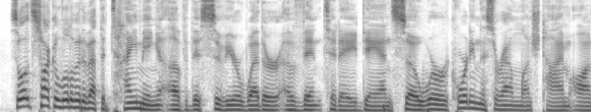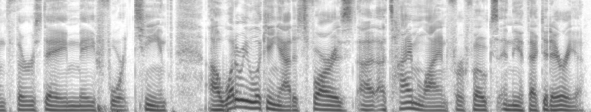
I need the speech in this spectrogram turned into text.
So let's talk a little bit about the timing of this severe weather event today, Dan. So we're recording this around lunchtime on Thursday, May 14th. Uh, what are we looking at as far as uh, a timeline for folks in the affected area?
